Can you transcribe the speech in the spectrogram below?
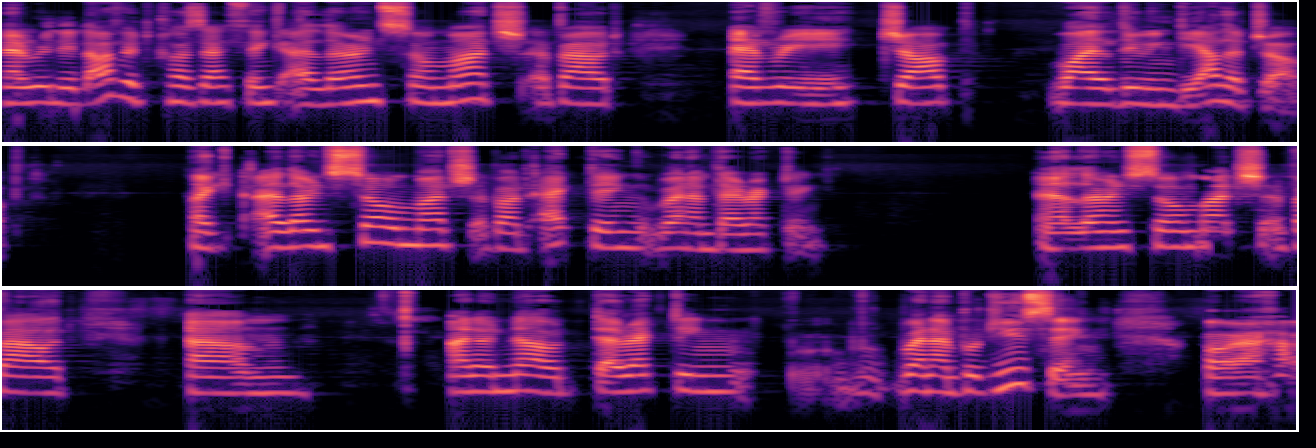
I really love it because I think I learned so much about every job while doing the other job. Like I learned so much about acting when I'm directing. And I learned so much about, um, I don't know, directing when I'm producing or how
